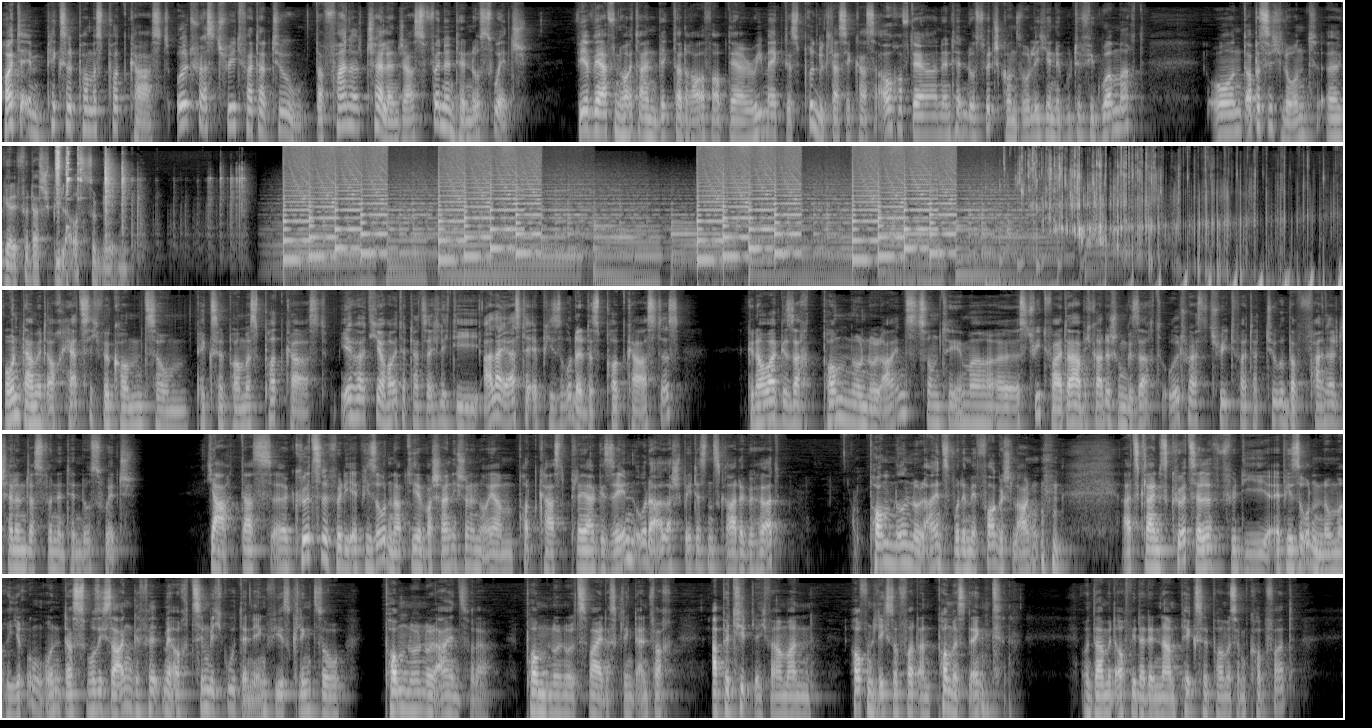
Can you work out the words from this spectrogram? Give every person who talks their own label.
Speaker 1: Heute im Pixel Pommes Podcast Ultra Street Fighter 2 The Final Challengers für Nintendo Switch. Wir werfen heute einen Blick darauf, ob der Remake des Prügelklassikers auch auf der Nintendo Switch-Konsole hier eine gute Figur macht und ob es sich lohnt, äh, Geld für das Spiel auszugeben. Und damit auch herzlich willkommen zum Pixel Pommes Podcast. Ihr hört hier heute tatsächlich die allererste Episode des Podcastes. Genauer gesagt POM 001 zum Thema äh, Street Fighter, habe ich gerade schon gesagt. Ultra Street Fighter 2 The Final Challengers für Nintendo Switch. Ja, das äh, Kürzel für die Episoden habt ihr wahrscheinlich schon in eurem Podcast-Player gesehen oder allerspätestens gerade gehört. POM 001 wurde mir vorgeschlagen. als kleines Kürzel für die Episodennummerierung. Und das muss ich sagen, gefällt mir auch ziemlich gut, denn irgendwie es klingt so POM 001 oder POM 002. Das klingt einfach appetitlich, weil man hoffentlich sofort an Pommes denkt und damit auch wieder den Namen Pixel Pommes im Kopf hat.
